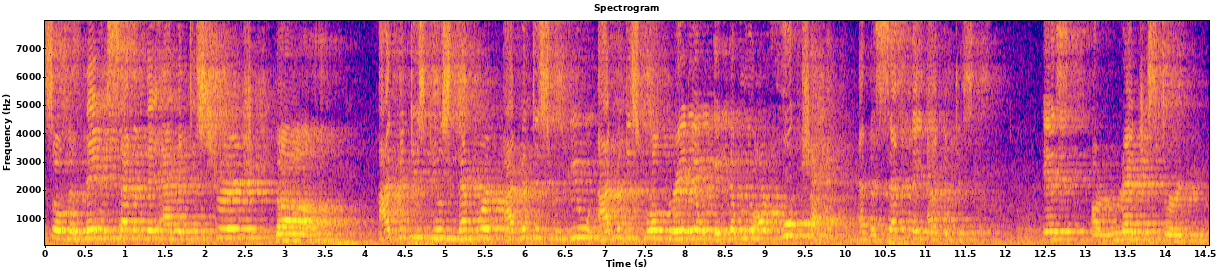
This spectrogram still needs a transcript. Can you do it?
So the name Seventh-day Adventist Church, the Adventist News Network, Adventist Review, Adventist World Radio, AWR Hope Channel, and the Seventh-day Adventist is a registered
